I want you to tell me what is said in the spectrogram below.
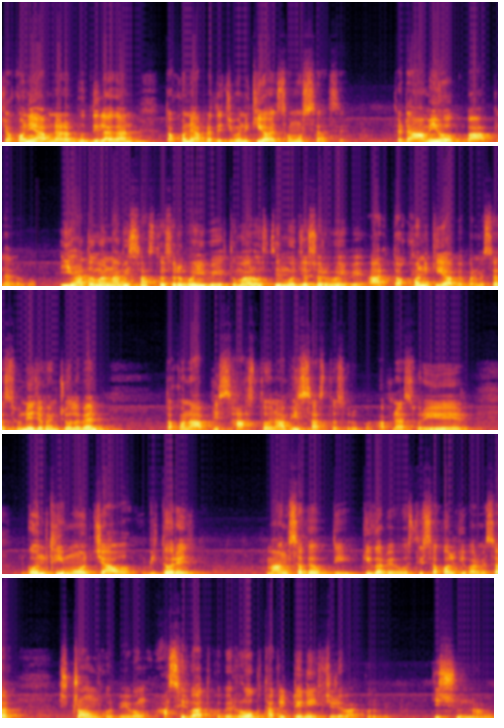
যখনই আপনারা বুদ্ধি লাগান, তখনই আপনাদের জীবনে কী হয়? সমস্যা আসে। সেটা আমি হোক বা আপনার হোক। ইহা তোমার নাভির স্বাস্থ্যস্বরূপ হইবে, তোমার অস্থির মজ্জাস্বরূপ হইবে। আর তখন কি হবে? পরমেশ্বর শুনে যখন চলবেন, তখন আপনি স্বাস্থ্য, নাভির স্বাস্থ্যস্বরূপ, আপনার শরীরের গ্রন্থি, মজ্জা ভিতরে মাংসকে অবধি কী করবে? অস্থি সকল কি পরমেশ্বর স্ট্রং করবে এবং আশীর্বাদ করবে। রোগ থাকলে টেনে হিঁচড়ে বার করবে যিশুর নামে।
